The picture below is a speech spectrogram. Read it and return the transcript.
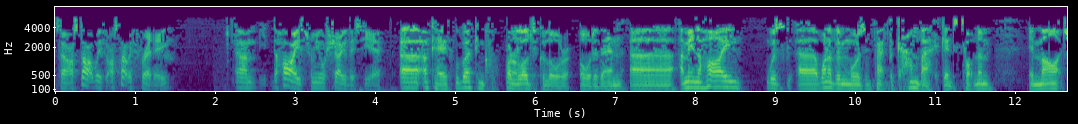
So I'll start with I'll start with Freddie. Um, the highs from your show this year. Uh, okay, if we work in chronological or, order then, uh, I mean, the high was, uh, one of them was in fact the comeback against Tottenham in March.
